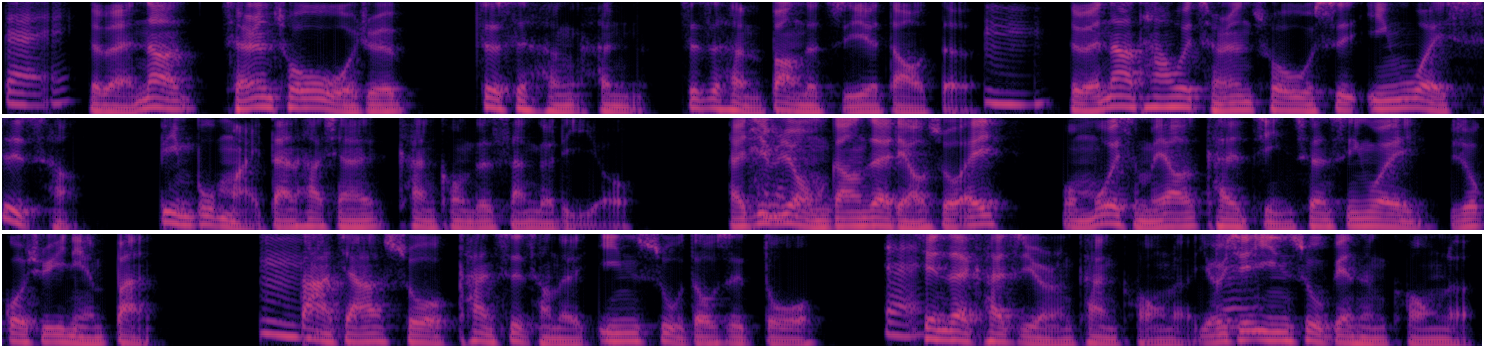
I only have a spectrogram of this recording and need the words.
对，对不对？那承认错误，我觉得这是很很这是很棒的职业道德，嗯，对不对？那他会承认错误，是因为市场并不买单，他现在看空这三个理由。还记不记得我们刚刚在聊说，诶我们为什么要开始谨慎？是因为比如说过去一年半，嗯，大家说看市场的因素都是多，对，现在开始有人看空了，有一些因素变成空了。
